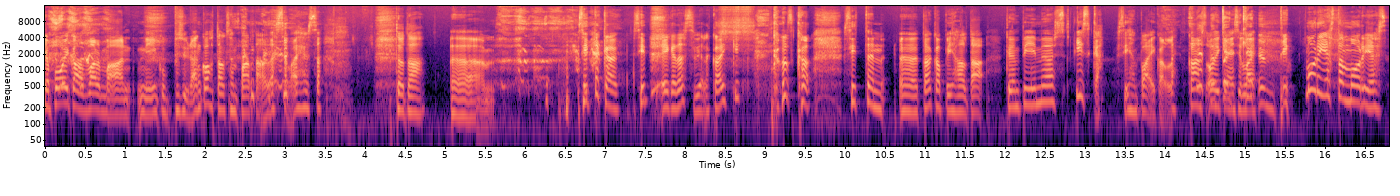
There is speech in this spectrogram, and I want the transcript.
Ja poika on varmaan niin kuin sydänkohtauksen partaalla tässä vaiheessa. Tota, öö, sitten käy, sit, eikä tässä vielä kaikki, koska sitten ö, takapihalta kömpii myös iskä siihen paikalle. Kans oikein sillä morjesta morjes.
